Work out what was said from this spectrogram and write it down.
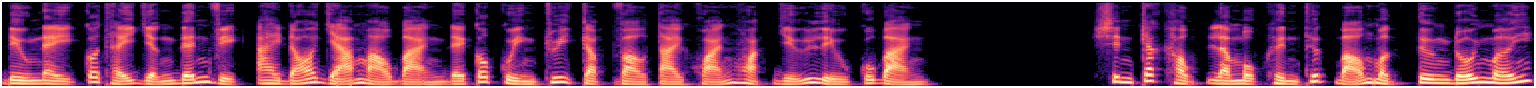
điều này có thể dẫn đến việc ai đó giả mạo bạn để có quyền truy cập vào tài khoản hoặc dữ liệu của bạn. Sinh trắc học là một hình thức bảo mật tương đối mới,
